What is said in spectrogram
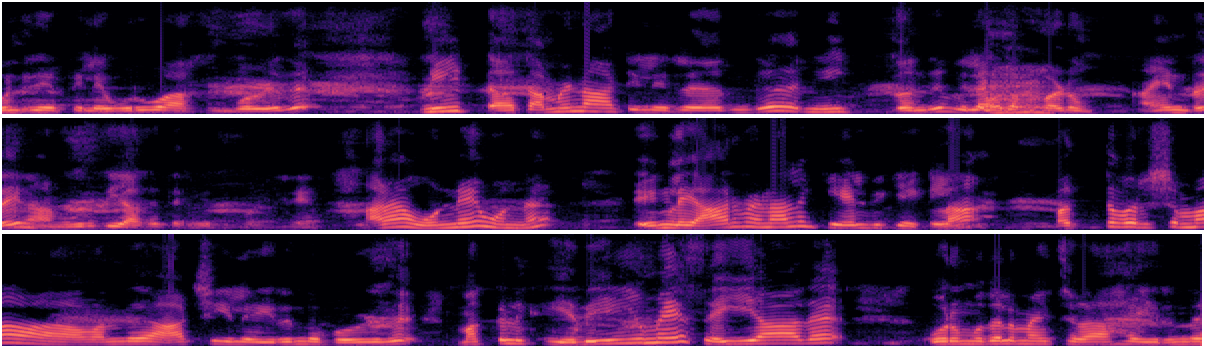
ஒன்றியத்திலே உருவாகும் பொழுது நீட் தமிழ்நாட்டிலிருந்து நீட் வந்து விலக்கப்படும் என்பதை நான் உறுதியாக தெரிவித்துக் கொள்கிறேன். ஆனா ஒன்னே ஒண்ணு எங்களை யார் வேணாலும் கேள்வி கேட்கலாம். பத்து வருஷமா வந்து ஆட்சியில இருந்த பொழுது மக்களுக்கு எதையுமே செய்யாத ஒரு முதலமைச்சராக இருந்த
